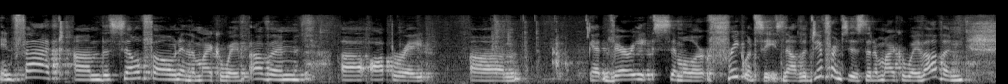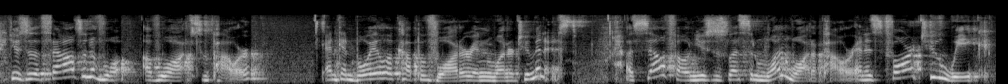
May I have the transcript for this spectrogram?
In fact, um, the cell phone and the microwave oven uh, operate um, at very similar frequencies. Now the difference is that a microwave oven uses a thousand of, wa of watts of power and can boil a cup of water in 1 or 2 minutes. A cell phone uses less than 1 watt of power and is far too weak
